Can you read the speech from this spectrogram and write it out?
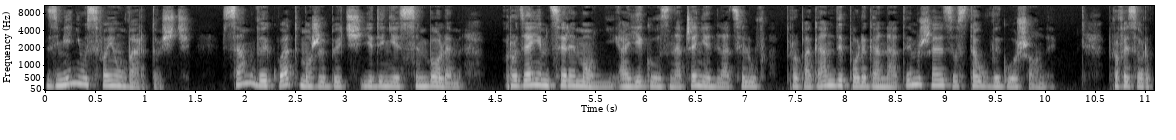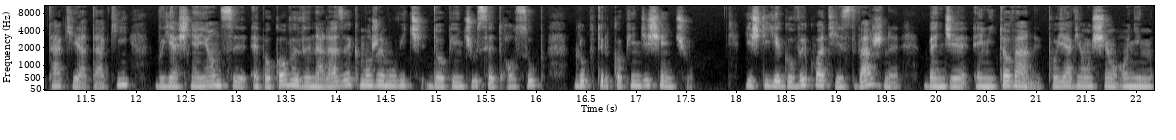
zmienił swoją wartość. Sam wykład może być jedynie symbolem, rodzajem ceremonii, a jego znaczenie dla celów propagandy polega na tym, że został wygłoszony. Profesor taki a taki, wyjaśniający epokowy wynalazek, może mówić do 500 osób lub tylko 50. Jeśli jego wykład jest ważny, będzie emitowany, pojawią się o nim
